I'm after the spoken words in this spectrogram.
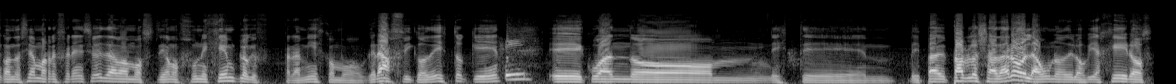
cuando hacíamos referencia hoy dábamos, digamos, un ejemplo que para mí es como gráfico de esto, que eh, cuando mm, este, Pablo Yadarola, uno de los viajeros,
